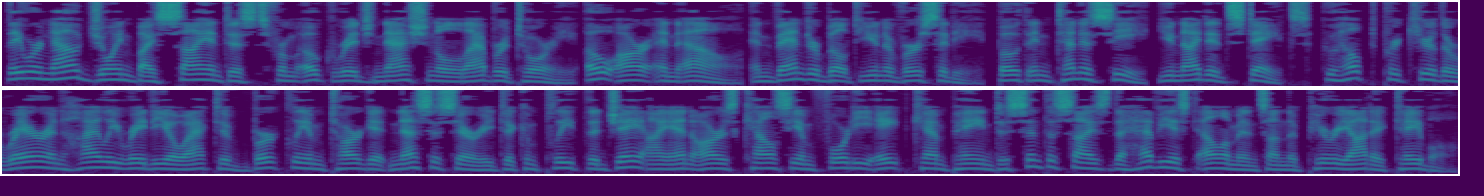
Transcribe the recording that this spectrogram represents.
They were now joined by scientists from Oak Ridge National Laboratory and Vanderbilt University, both in Tennessee, United States, who helped procure the rare and highly radioactive berkelium target necessary to complete the JINR's calcium-48 campaign to synthesize the heaviest elements on the periodic table.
